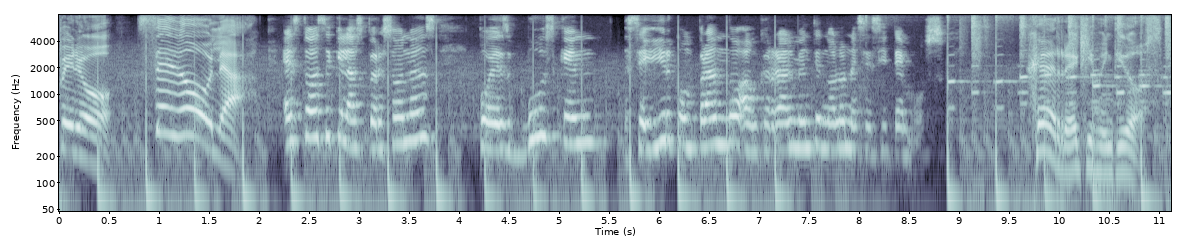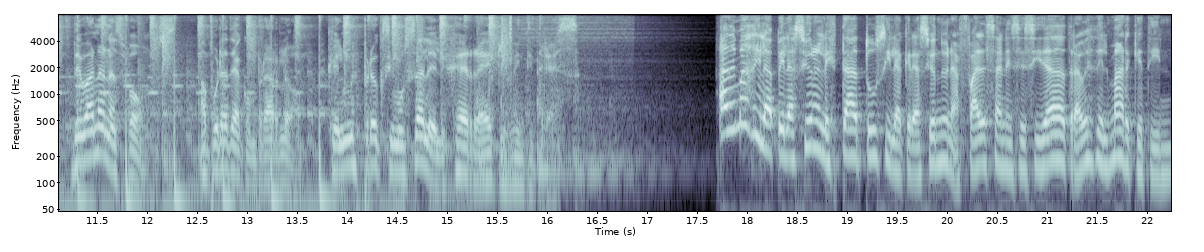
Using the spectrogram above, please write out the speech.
pero se dobla. Esto hace que las personas pues busquen seguir comprando aunque realmente no lo necesitemos. GRX22 de Bananas Phones. Apúrate a comprarlo, que el mes próximo sale el GRX23. Además de la apelación al estatus y la creación de una falsa necesidad a través del marketing,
